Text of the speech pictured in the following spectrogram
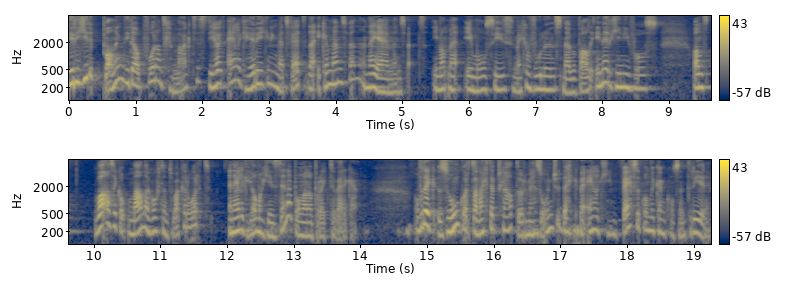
Die rigide planning die dat op voorhand gemaakt is, die houdt eigenlijk geen rekening met het feit dat ik een mens ben en dat jij een mens bent. Iemand met emoties, met gevoelens, met bepaalde energieniveaus. Want wat als ik op maandagochtend wakker word en eigenlijk helemaal geen zin heb om aan een project te werken? Of dat ik zo'n korte nacht heb gehad door mijn zoontje dat ik me eigenlijk geen vijf seconden kan concentreren.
